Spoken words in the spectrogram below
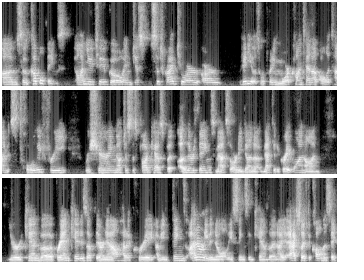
Um, so a couple things on YouTube, go and just subscribe to our, our videos. We're putting more content out all the time. It's totally free. We're sharing not just this podcast, but other things. Matt's already done a, Matt did a great one on your Canva brand kit is up there now, how to create, I mean, things, I don't even know all these things in Canva. And I actually have to call him and say,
